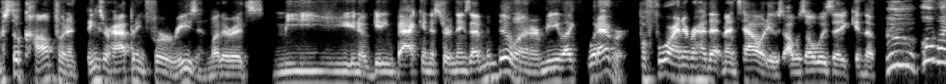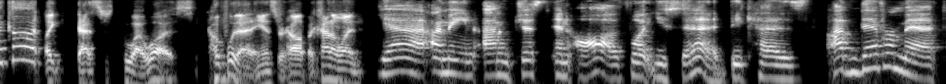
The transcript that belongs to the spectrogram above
I'm still confident things are happening for a reason, whether it's me, you know, getting back into certain things I've been doing or me like whatever. Before I never had that mentality. It was I was always like in the, oh my God. Like that's just who I was. Hopefully that answer helped. I kind of went. Yeah. I mean, I'm just in awe of what you said because I've never met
